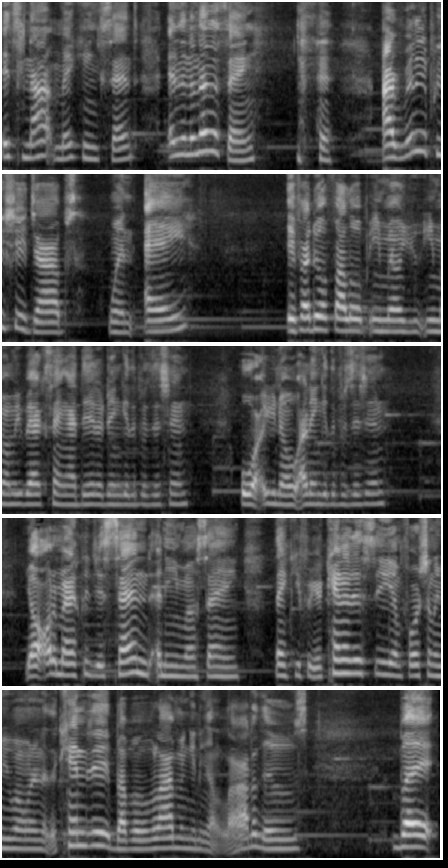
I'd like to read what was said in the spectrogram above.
it's not making sense. And then another thing, I really appreciate jobs when A if I do a follow up email, you email me back saying I did or didn't get the position or you know, I didn't get the position y'all automatically just send an email saying, Thank you for your candidacy. Unfortunately, we with another candidate, blah, blah, blah, blah. I've been getting a lot of those. But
